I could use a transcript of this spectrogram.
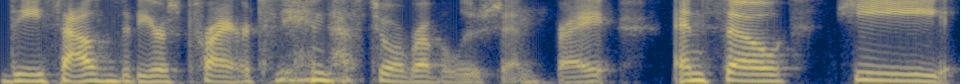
the thousands of years prior to the industrial revolution right? And so he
